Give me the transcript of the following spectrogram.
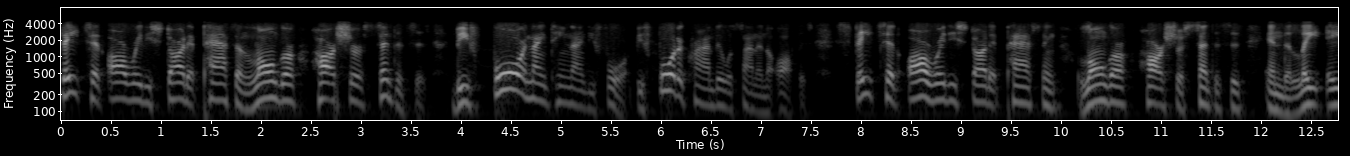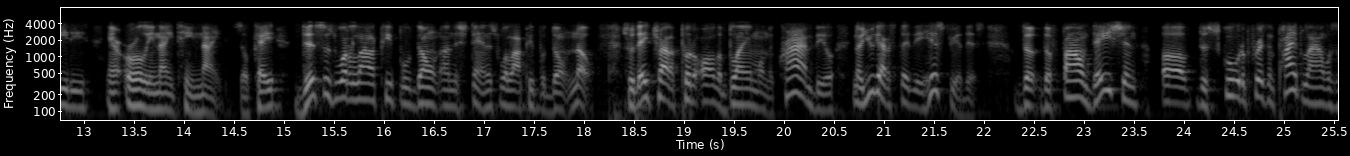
states had already started passing longer, harsher sentences. Before 1994, before the crime bill was signed into office, states had already started passing longer, harsher sentences in the late 80s and early 1990s. Okay? This is what a lot of people don't understand. This is what a lot of people don't know. So they try to put all the blame on the crime bill. No, you got to study the history of this. The, the foundation of the school to prison pipeline was,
